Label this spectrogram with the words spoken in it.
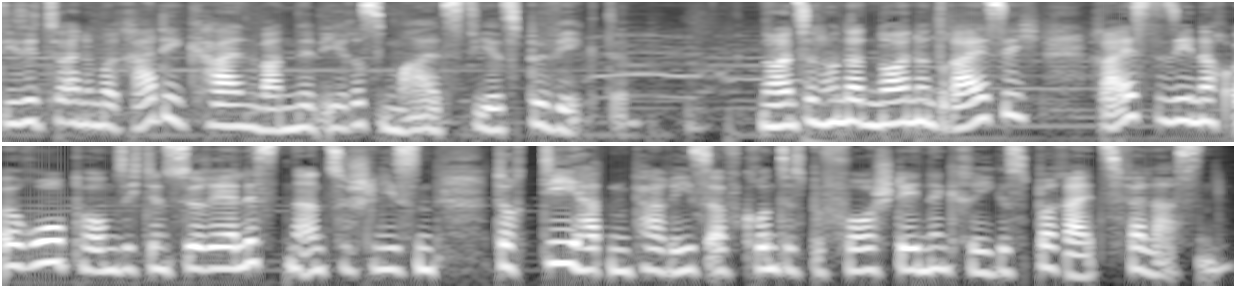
die sie zu einem radikalen Wandel ihres Malstils bewegte. 1939 reiste sie nach Europa, um sich den Surrealisten anzuschließen, doch die hatten Paris aufgrund des bevorstehenden Krieges bereits verlassen.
